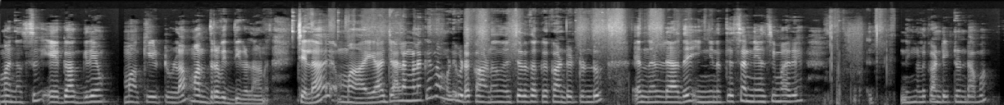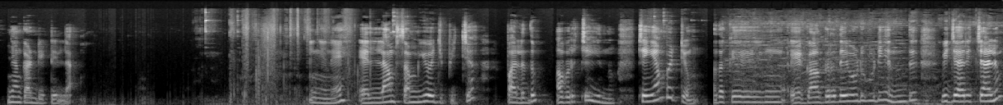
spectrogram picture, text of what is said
മനസ്സ് ഏകാഗ്രമാക്കിയിട്ടുള്ള മന്ത്രവിദ്യകളാണ്. ചില മായാജാലങ്ങളൊക്കെ നമ്മളിവിടെ കാണുന്നത് ചിലതൊക്കെ കണ്ടിട്ടുണ്ട്. എന്നല്ലാതെ ഇങ്ങനത്തെ സന്യാസിമാരെ നിങ്ങൾ കണ്ടിട്ടുണ്ടാവാം? ഞാൻ കണ്ടിട്ടില്ല. ഇങ്ങനെ എല്ലാം സംയോജിപ്പിച്ച് പലതും അവർ ചെയ്യുന്നു. ചെയ്യാൻ പറ്റും. അതൊക്കെ ഏകാഗ്രതയോടുകൂടി എന്ത് വിചാരിച്ചാലും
